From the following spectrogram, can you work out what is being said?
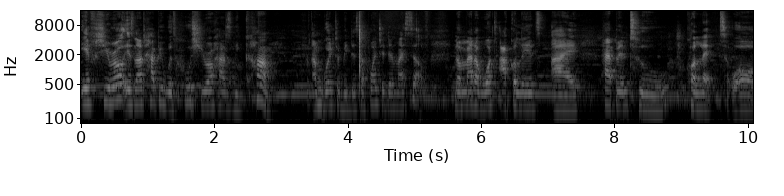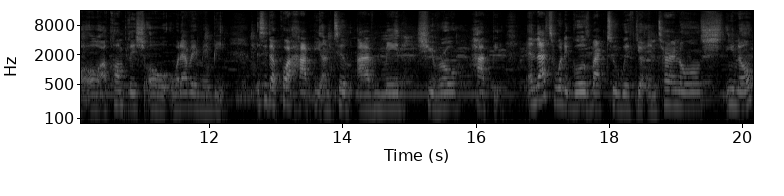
if shiro is not happy with who shiro has become i'm going to be disappointed in myself no matter what accolades i happen to collect or, or accomplish or whatever it may be. Sitakuwa happy until I've made Shiro happy. And that's what it goes back to with your internal, you know,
